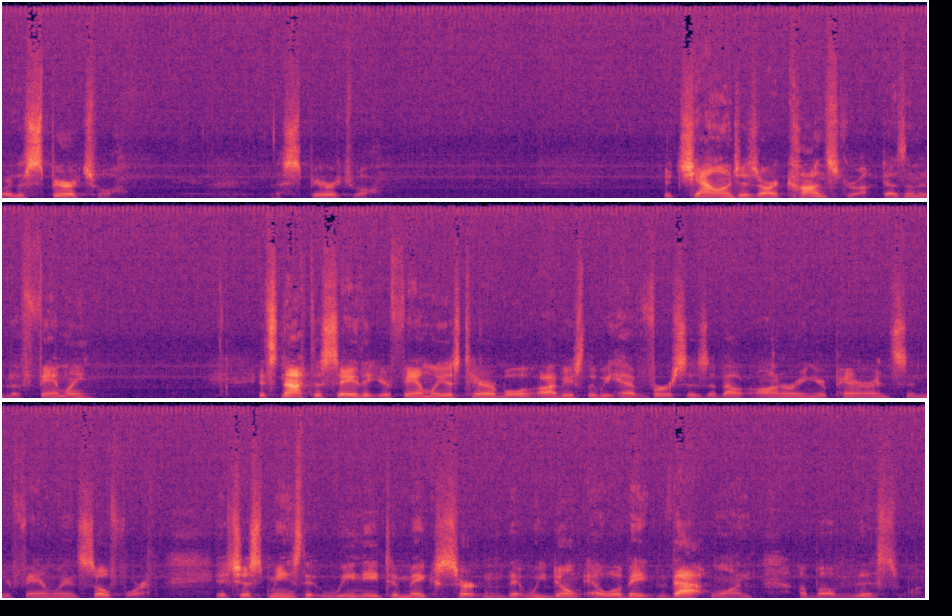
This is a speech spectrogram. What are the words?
or the spiritual? The spiritual. It challenges our construct, doesn't it, of family? It's not to say that your family is terrible. Obviously, we have verses about honoring your parents and your family and so forth. It just means that we need to make certain that we don't elevate that one above this one.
